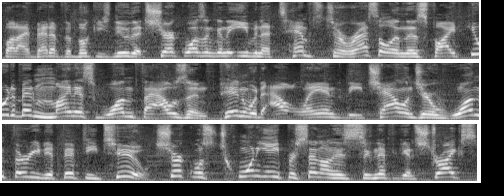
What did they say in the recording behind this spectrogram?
but I bet if the bookies knew that Sherk wasn't to even attempt to wrestle in this fight, he would have been minus 1,000. Penn would outland the challenger 130 to 52. Sherk was 28% on his significant strikes,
